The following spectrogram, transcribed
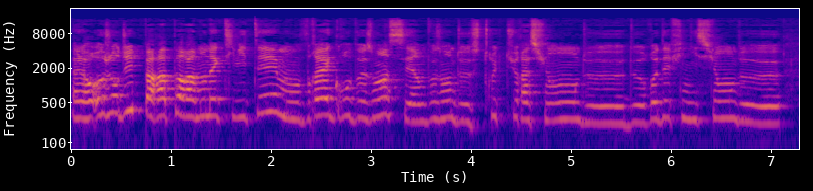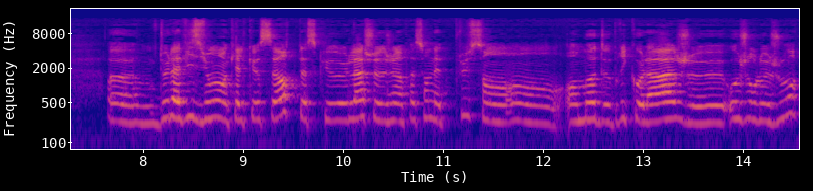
Alors aujourd'hui, par rapport à mon activité, mon vrai gros besoin, c'est un besoin de structuration, de, redéfinition de, euh, de la vision en quelque sorte, parce que là, j'ai l'impression d'être plus en, mode bricolage euh, au jour le jour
